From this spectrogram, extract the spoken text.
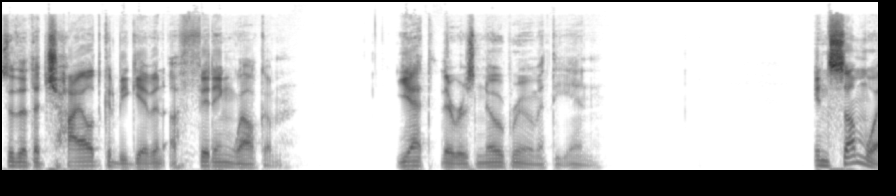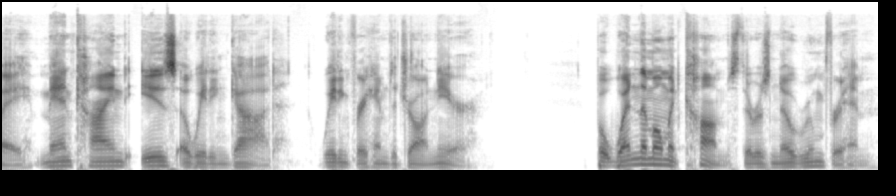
so that the child could be given a fitting welcome. Yet there was no room at the inn. In some way, mankind is awaiting God, waiting for him to draw near. But when the moment comes, there is no room for him.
